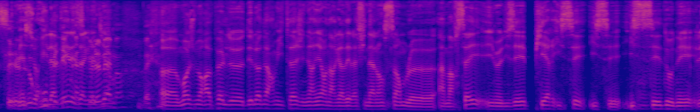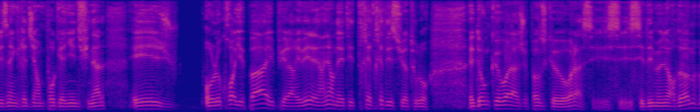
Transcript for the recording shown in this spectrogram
Sûr, il avait les ingrédients. Hein. Euh, moi, je me rappelle d'Elon Armitage. L'année dernière, on a regardé la finale ensemble euh, à Marseille. Et il me disait, Pierre, il sait, il sait, il hmm. sait donner les ingrédients pour gagner une finale. Et je, on le croyait pas et puis à l'arrivée l'année dernière on a été très très déçus à Toulon et donc euh, voilà je pense que voilà c'est des meneurs d'hommes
